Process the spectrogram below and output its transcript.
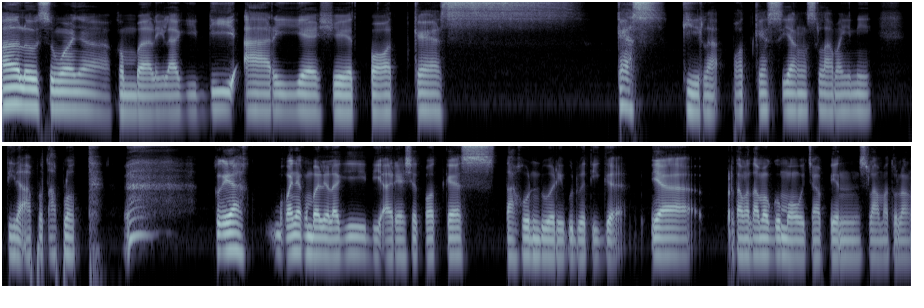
Halo semuanya, kembali lagi di Shit Podcast. Kes, gila podcast yang selama ini tidak upload-upload. Ya, pokoknya kembali lagi di Shit Podcast tahun 2023. Ya, pertama-tama gue mau ucapin selamat ulang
